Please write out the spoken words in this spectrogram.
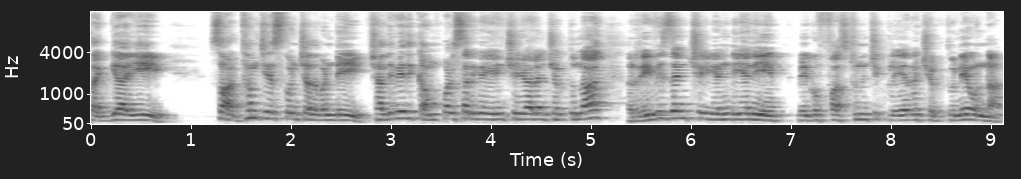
తగ్గాయి. సో అర్థం చేసుకొని చదవండి. చదివేది కంపల్సరీగా ఏం చేయాలని చెప్తున్నా? రివిజన్ చేయండి అని మీకు ఫస్ట్ నుంచి క్లియర్గా చెప్తూనే ఉన్నా.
